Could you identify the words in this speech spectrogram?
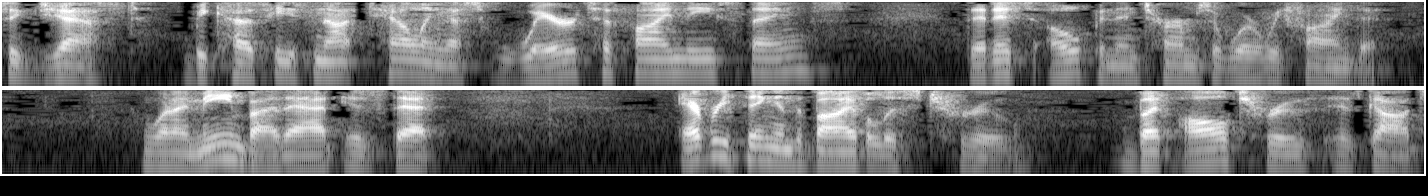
suggest, because he's not telling us where to find these things, that it's open in terms of where we find it. What I mean by that is that everything in the Bible is true, but all truth is God's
